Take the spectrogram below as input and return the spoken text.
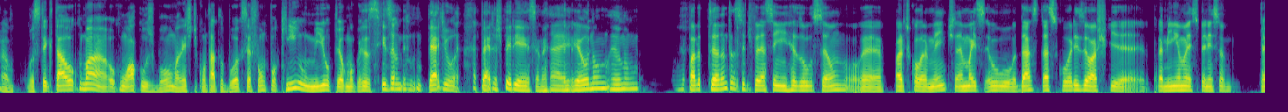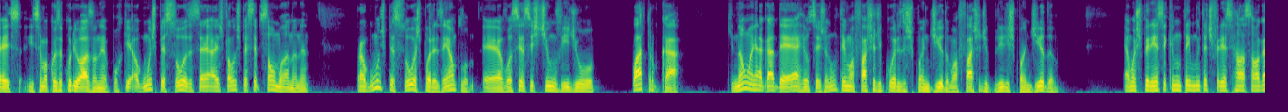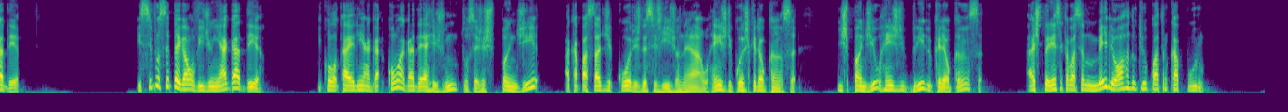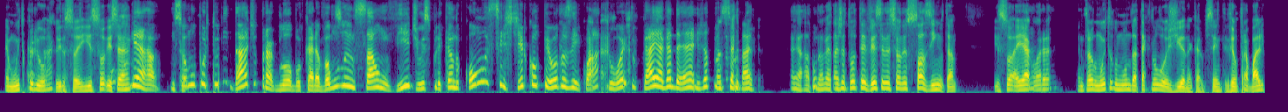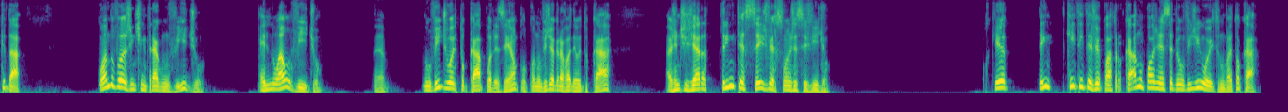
É, Você tem que estar ou com, uma, ou com um óculos bom, uma lente de contato boa, que você for um pouquinho míope, alguma coisa assim, você não perde, perde a experiência, né? É, eu não, eu não reparo tanto essa diferença em resolução, é, particularmente, né? Mas o, das, das cores eu acho que é, para mim é uma experiência. É, isso, isso é uma coisa curiosa, né? Porque algumas pessoas, isso é, a gente fala de percepção humana, né? Para algumas pessoas, por exemplo, é, você assistir um vídeo 4K, que não é HDR, ou seja, não tem uma faixa de cores expandida, uma faixa de brilho expandida, é uma experiência que não tem muita diferença em relação ao HD. E se você pegar um vídeo em HD e colocar ele em H- com HDR junto, ou seja, expandir a capacidade de cores desse vídeo, né? O range de cores que ele alcança, expandir o range de brilho que ele alcança, a experiência acaba sendo melhor do que o 4K puro. É muito curioso isso. Isso, isso Ô, é. Guerra, isso é uma oportunidade pra Globo, cara. Vamos lançar um vídeo explicando como assistir conteúdos em 4, 8K e HDR. Já Na pensou? verdade, é, na verdade, a tua TV seleciona isso sozinho, tá? Isso aí agora entrando muito no mundo da tecnologia, né, cara? Pra você ver o trabalho que dá. Quando a gente entrega um vídeo, ele não é um vídeo. Né? No vídeo 8K, por exemplo, quando o vídeo é gravado em 8K, a gente gera 36 versões desse vídeo. Porque tem- quem tem TV 4K não pode receber um vídeo em 8, não vai tocar.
